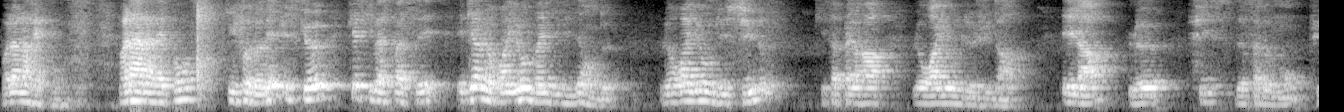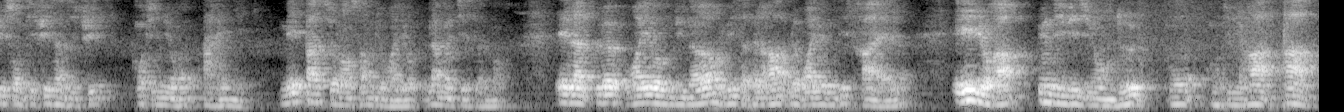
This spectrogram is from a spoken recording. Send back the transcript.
Voilà la réponse. Voilà la réponse qu'il faut donner, puisque qu'est-ce qui va se passer? Eh bien le royaume va être divisé en deux. Le royaume du sud, qui s'appellera le royaume de Juda. Et là, le fils de Salomon, puis son petit-fils, ainsi de suite, continueront à régner. Mais pas sur l'ensemble du royaume, la moitié seulement. Et le royaume du nord, lui, s'appellera le royaume d'Israël. Et il y aura une division en deux, qu'on continuera à,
